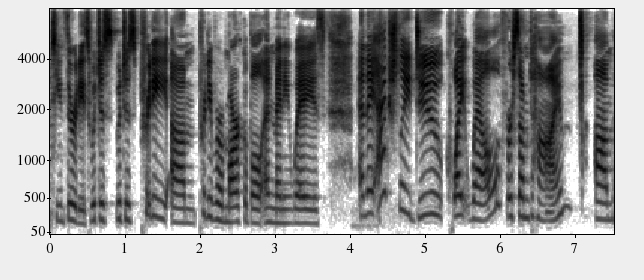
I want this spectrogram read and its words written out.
1930s, which is which is pretty um, pretty remarkable in many ways. And they actually do quite well for some time. Um,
